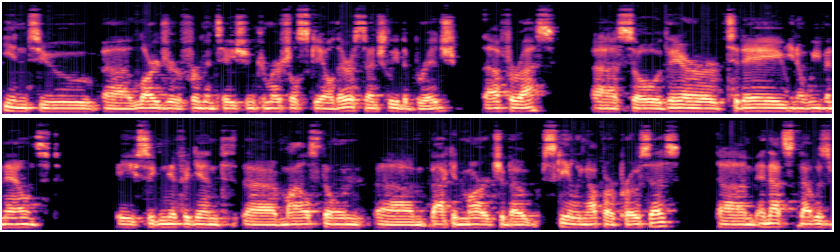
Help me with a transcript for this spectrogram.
into uh, larger fermentation commercial scale. They're essentially the bridge uh, for us. Uh, so there today, you know, we've announced a significant milestone um, back in March about scaling up our process. Um, and that's that was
